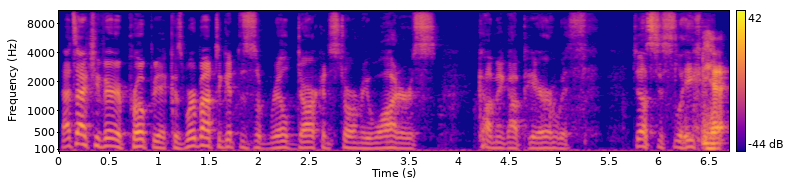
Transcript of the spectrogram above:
that's actually very appropriate because we're about to get to some real dark and stormy waters coming up here with Justice League. yeah,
